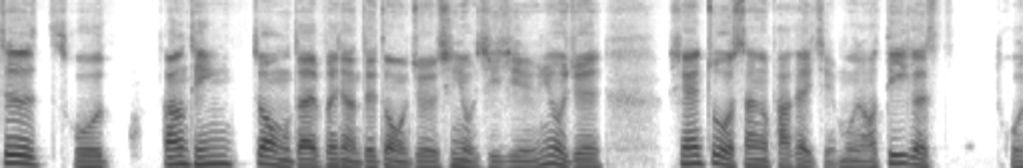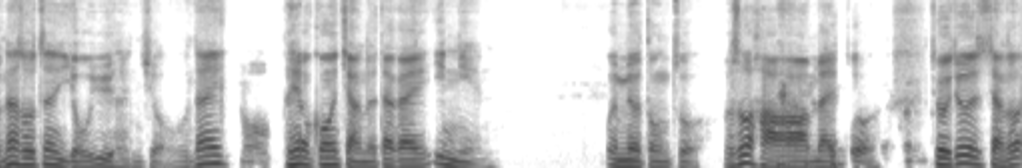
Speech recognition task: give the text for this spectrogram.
这我刚刚听众在分享这段，我就心有戚戚，因为我觉得现在做三个 Podcast 节目，然后第一个。我那时候真的犹豫很久，我那朋友跟我讲了大概一年，我也没有动作。我说好好，我们来做。就就是想说，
